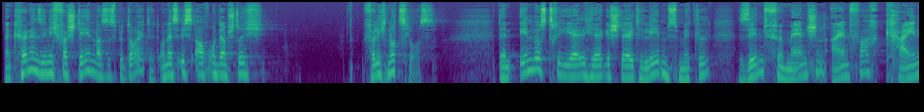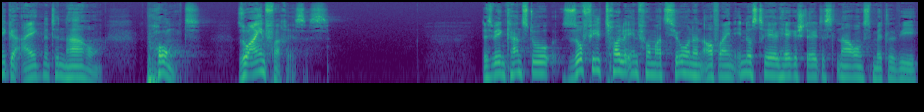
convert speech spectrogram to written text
dann können Sie nicht verstehen, was es bedeutet. Und es ist auch unterm Strich völlig nutzlos. Denn industriell hergestellte Lebensmittel sind für Menschen einfach keine geeignete Nahrung. Punkt. So einfach ist es. Deswegen kannst du so viel tolle Informationen auf ein industriell hergestelltes Nahrungsmittel wie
